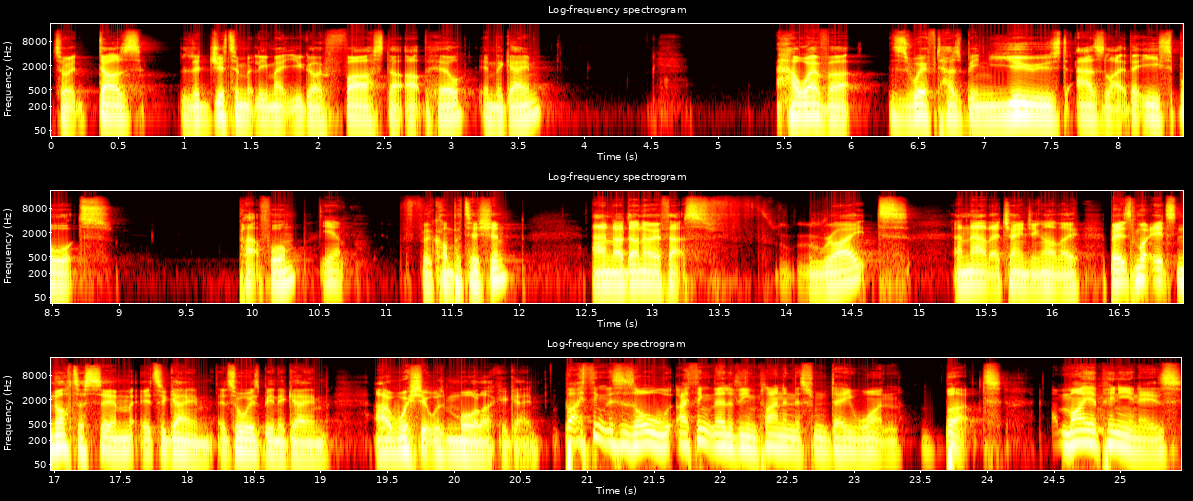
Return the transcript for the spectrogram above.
So it does legitimately make you go faster uphill in the game. However, Zwift has been used as like the esports platform Yeah. for competition, and I don't know if that's right. And now they're changing, aren't they? But it's it's not a sim; it's a game. It's always been a game. I wish it was more like a game. But I think this is all. I think they'll have been planning this from day one. But my opinion is,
